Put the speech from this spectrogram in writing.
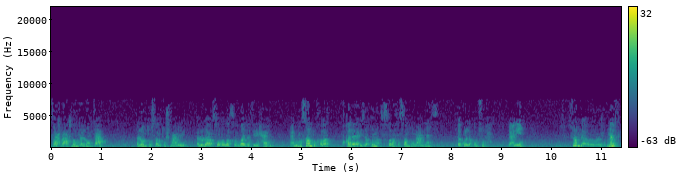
فراح بعت لهم قال لهم تعالوا قال لهم أنتوا ما صليتوش معانا ليه؟ قالوا له يا رسول الله صلينا في رحال يعني هم صلوا خلاص. فقال لا إذا قمت الصلاة فصلوا مع الناس. تكن لكم سبحه يعني إيه؟ سنة نفل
